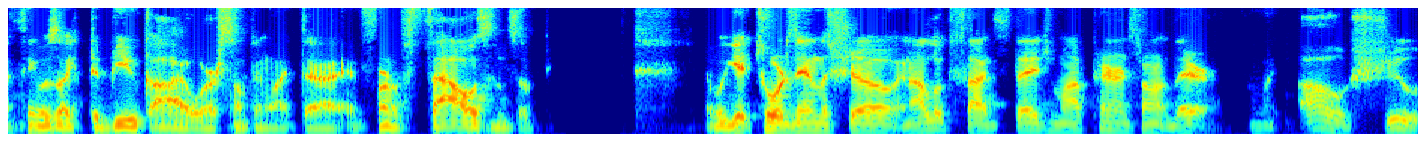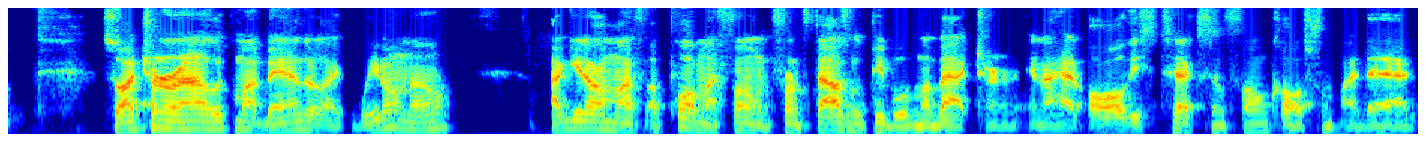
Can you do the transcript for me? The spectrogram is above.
I think it was like Dubuque, Iowa, or something like that, in front of thousands of people. And we get towards the end of the show, and I look side stage, and my parents aren't there. I'm like, oh shoot! So I turn around and look at my band. They're like, we don't know. I get on my, I pull out my phone from thousands of people with my back turned, and I had all these texts and phone calls from my dad.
